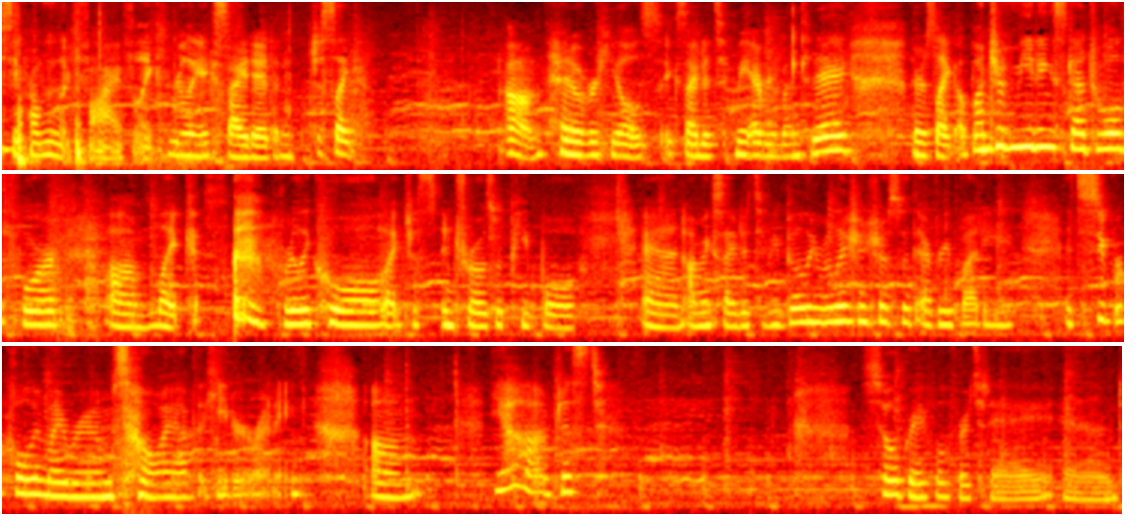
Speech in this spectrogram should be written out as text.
say probably like 5. Like, really excited and just like um, head over heels excited to meet everyone today. There's like a bunch of meetings scheduled for um, like really cool like just intros with people and I'm excited to be building relationships with everybody. It's super cold in my room so I have the heater running. Um, yeah, I'm just so grateful for today and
